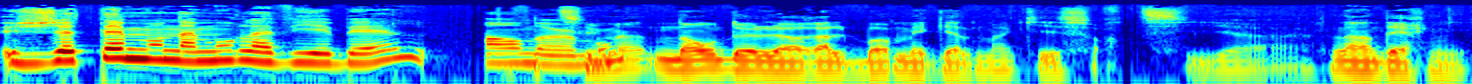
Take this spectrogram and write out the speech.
Je t'aime mon amour, la vie est belle. En un mot. nom de leur album également qui est sorti euh, l'an dernier.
